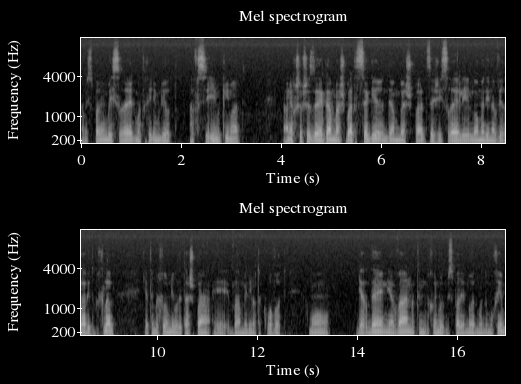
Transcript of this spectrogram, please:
המספרים בישראל מתחילים להיות אפסיים כמעט. אני חושב שזה גם בהשפעת הסגר, גם בהשפעת זה שישראל היא לא מדינה ויראלית בכלל, כי אתם יכולים לראות את ההשפעה אה, במדינות הקרובות, כמו ירדן, יוון, אתם יכולים לראות מספרים מאוד מאוד נמוכים,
